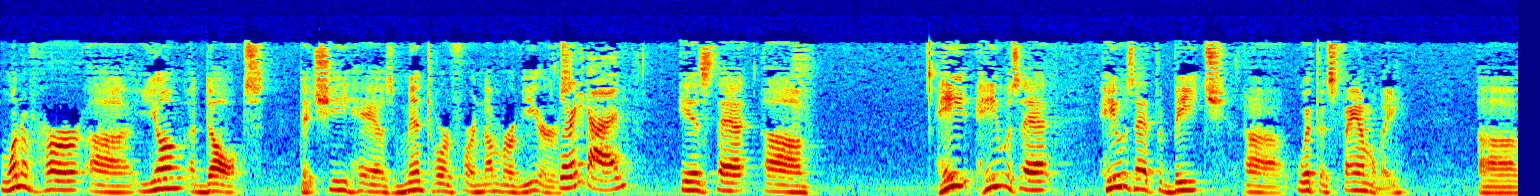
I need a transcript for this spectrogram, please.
one of her uh, young adults that she has mentored for a number of years Glory to God. is that um, he he was at he was at the beach uh, with his family uh,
